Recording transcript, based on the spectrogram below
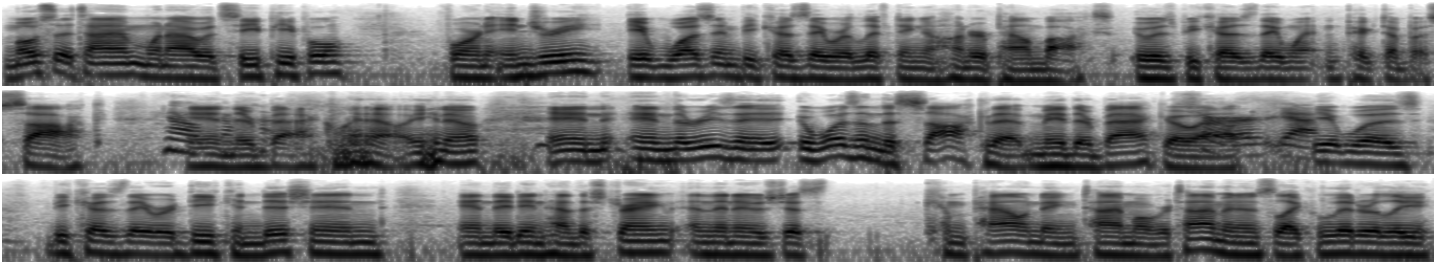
most of the time when I would see people for an injury, it wasn't because they were lifting a 100 pound box. It was because they went and picked up a sock Oh, and their back went out, you know? And and the reason it wasn't the sock that made their back go Sure, out. yeah. It was because they were deconditioned and they didn't have the strength and then it was just compounding time over time and it was like literally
